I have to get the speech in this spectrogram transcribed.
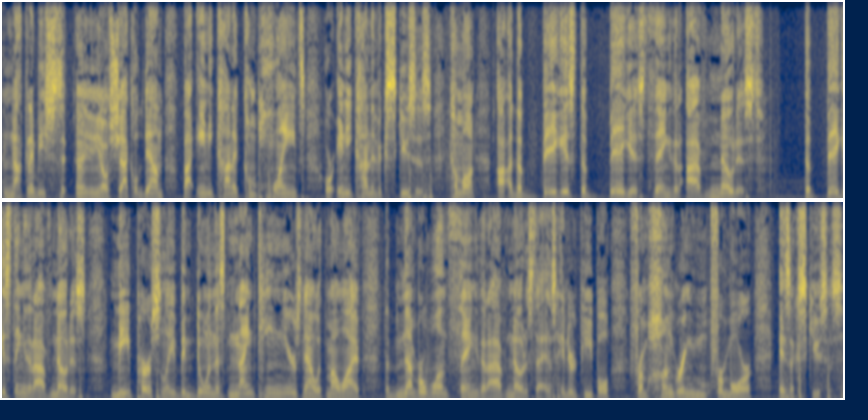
I'm not going to be, uh, you know, shackled down by any kind of complaints or any kind of excuses. Come on. Uh, the biggest, the biggest thing that I've noticed the biggest thing that I've noticed, me personally, been doing this 19 years now with my wife. The number one thing that I've noticed that has hindered people from hungering for more is excuses.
